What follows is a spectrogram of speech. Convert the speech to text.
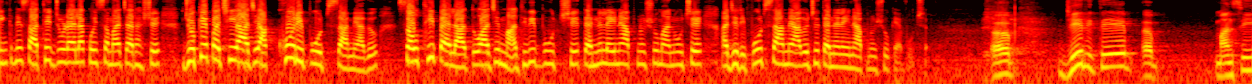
લિંકની સાથે જોડાયેલા કોઈ સમાચાર હશે? જોકે પછી આજે આખો રિપોર્ટ સામે આવ્યો. સૌથી પહેલાં તો આજે માધવી બૂચ છે, તેને લઈને આપનું શું માનવું છે? આજે રિપોર્ટ સામે આવ્યો છે, તેને લઈને આપનું શું કહેવું છે? જે રીતે માનસી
